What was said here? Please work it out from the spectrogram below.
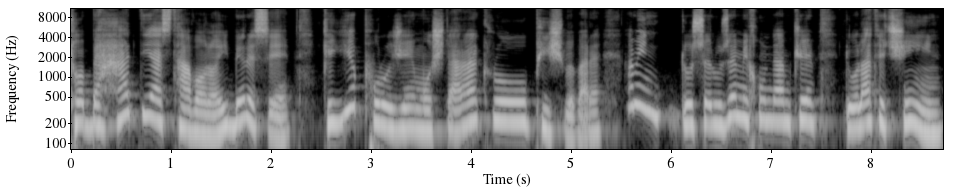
تا به حدی از توانایی برسه که یه پروژه مشترک رو پیش ببره. همین دو سه روزه میخوندم که دولت چین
